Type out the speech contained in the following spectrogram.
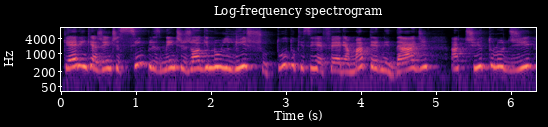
Querem que a gente simplesmente jogue no lixo tudo que se refere à maternidade a título de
